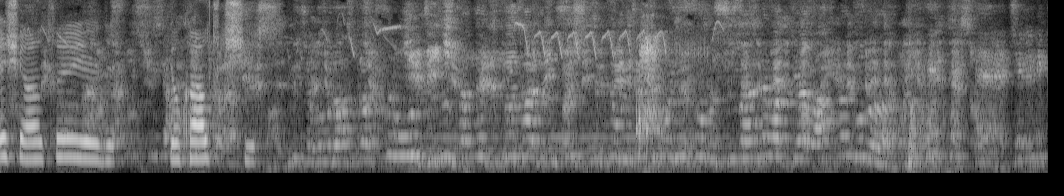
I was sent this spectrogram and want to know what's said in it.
5, 6, 7. Yok 6 kişiyiz. Çeneni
